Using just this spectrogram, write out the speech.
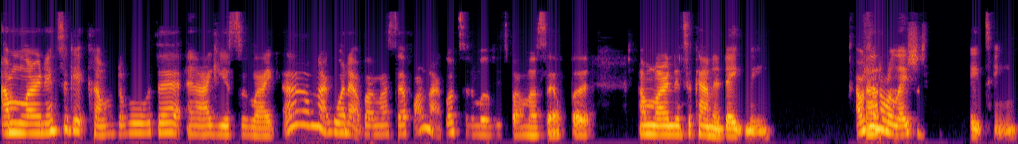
I'm learning to get comfortable with that. And I used to like, oh, I'm not going out by myself. I'm not going to the movies by myself, but I'm learning to kind of date me. I was uh, in a uh-huh. relationship 18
